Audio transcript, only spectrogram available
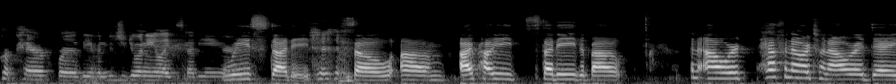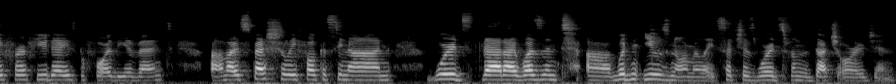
prepare for the event? Did you do any like studying? Or? We studied. so um, I probably studied about an hour, half an hour to an hour a day for a few days before the event. Um, I was especially focusing on words that I wasn't uh, wouldn't use normally, such as words from the Dutch origin.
